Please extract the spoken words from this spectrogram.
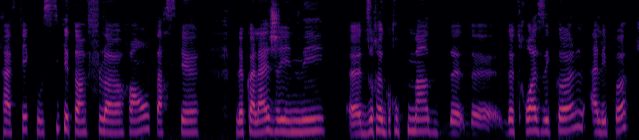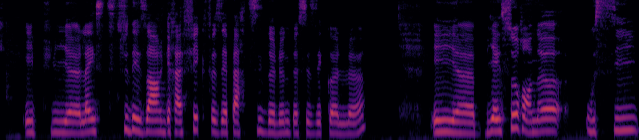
graphiques aussi, qui est un fleuron parce que le collège est né du regroupement de, de, de, trois écoles à l'époque. Et puis, l'Institut des arts graphiques faisait partie de l'une de ces écoles-là. Et bien sûr, on a aussi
